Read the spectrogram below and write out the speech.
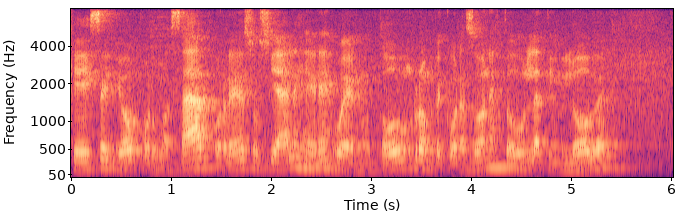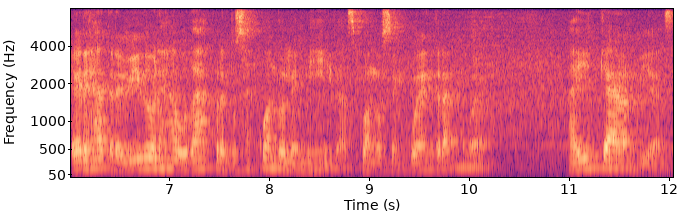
qué sé yo, por WhatsApp, por redes sociales, eres bueno, todo un rompecorazones, todo un Latin lover eres atrevido, eres audaz, pero entonces cuando le miras, cuando se encuentran, bueno, ahí cambias.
